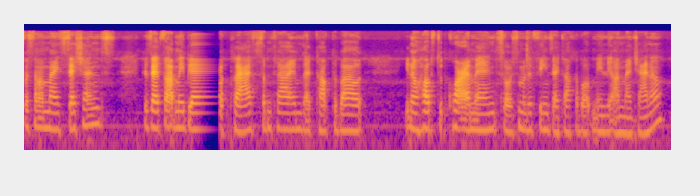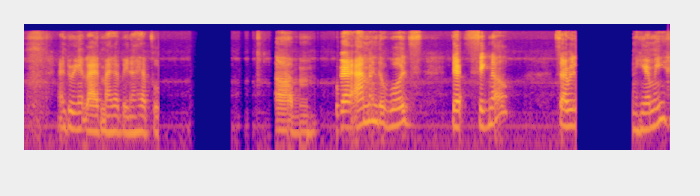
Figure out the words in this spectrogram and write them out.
for some of my sessions, because I thought maybe I have a class sometime that talked about, you know, how to do requirements or some of the things I talk about mainly on my channel. And doing it live might have been a helpful. Um, where I'm in the woods, there's signal, so I really can hear me.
